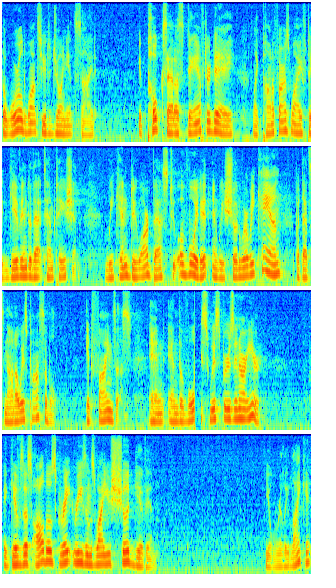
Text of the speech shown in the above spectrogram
The world wants you to join its side. It pokes at us day after day, like Potiphar's wife, to give into that temptation. We can do our best to avoid it, and we should where we can, but that's not always possible. It finds us, and, and the voice whispers in our ear. It gives us all those great reasons why you should give in. You'll really like it.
